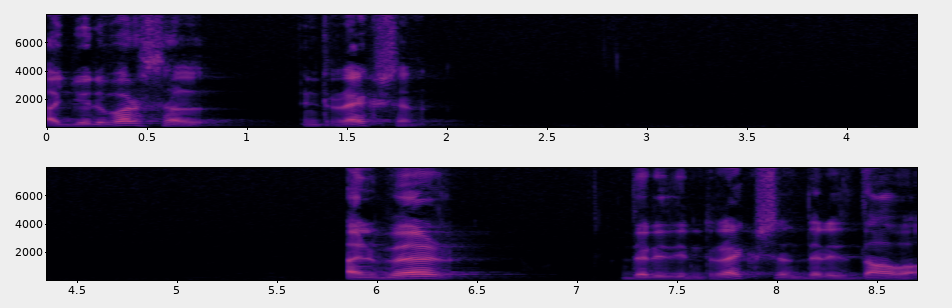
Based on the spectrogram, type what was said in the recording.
a universal interaction and where there is interaction there is dawah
